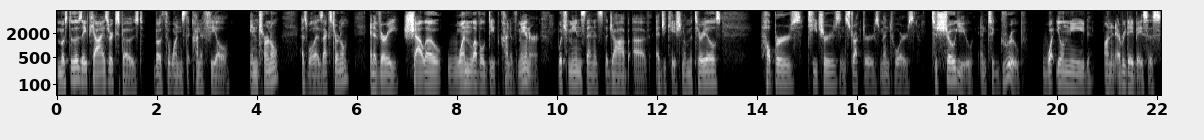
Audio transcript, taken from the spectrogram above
Most of those APIs are exposed both the ones that kind of feel internal as well as external in a very shallow, one level deep kind of manner, which means then it's the job of educational materials, helpers, teachers, instructors, mentors to show you and to group what you'll need on an everyday basis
